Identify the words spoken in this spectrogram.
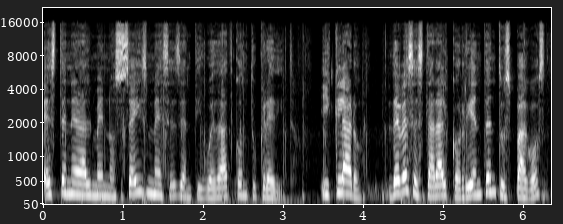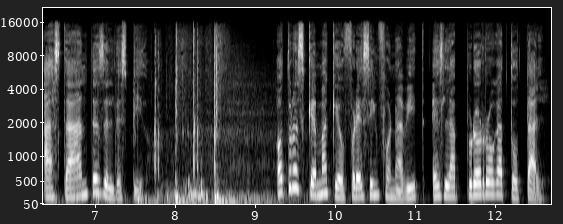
es tener al menos seis meses de antigüedad con tu crédito. Y claro, debes estar al corriente en tus pagos hasta antes del despido. Otro esquema que ofrece Infonavit es la prórroga total,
